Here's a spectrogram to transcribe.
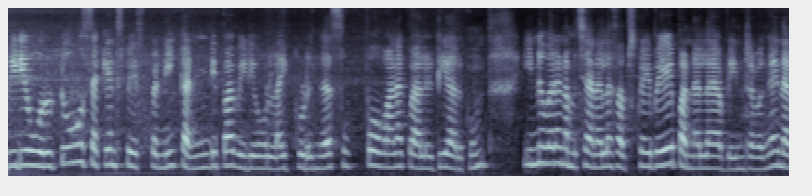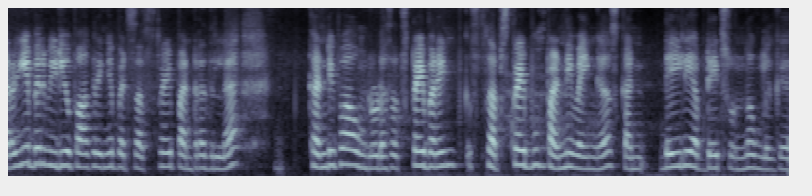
வீடியோ ஒரு டூ செகண்ட்ஸ் ஸ்பேஸ் பண்ணி கண்டிப்பாக வீடியோ லைக் கொடுங்க. சூப்பர்வான குவாலிட்டியாக இருக்கும். இன்னும் வரை நம்ம சேனலில் சப்ஸ்கிரைபே பண்ணலை அப்படின்றவங்க நிறைய பேர் வீடியோ பார்க்குறீங்க பட் சப்ஸ்கிரைப் பண்ணுறதில்ல கண்டிப்பாக உங்களோட சப்ஸ்கிரைபரையும் சப்ஸ்கிரைபும் பண்ணி வைங்க. கன் டெய்லி அப்டேட்ஸ் வந்து உங்களுக்கு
